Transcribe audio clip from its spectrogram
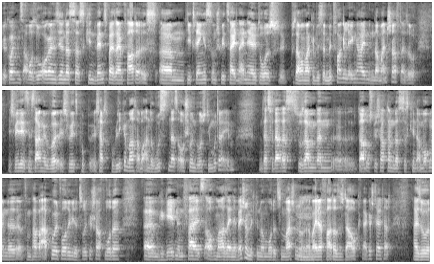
Wir konnten es aber so organisieren, dass das Kind, wenn es bei seinem Vater ist, ähm, die Trainings- und Spielzeiten einhält durch, sagen wir mal, gewisse Mitfahrgelegenheiten in der Mannschaft. Also ich will jetzt nicht sagen, ich, ich habe es publik gemacht, aber andere wussten das auch schon durch die Mutter eben. Dass wir da das zusammen dann äh, dadurch geschafft haben, dass das Kind am Wochenende vom Papa abgeholt wurde, wieder zurückgeschafft wurde, ähm, gegebenenfalls auch mal seine Wäsche mitgenommen wurde zum Waschen, weil der Vater sich da auch quergestellt hat. Also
